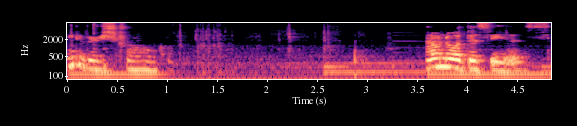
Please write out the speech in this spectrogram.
need a very strong. I don't know what this is.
